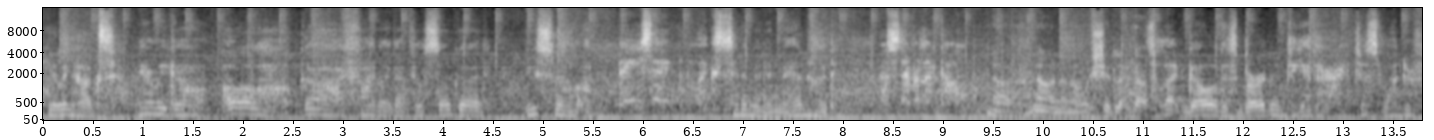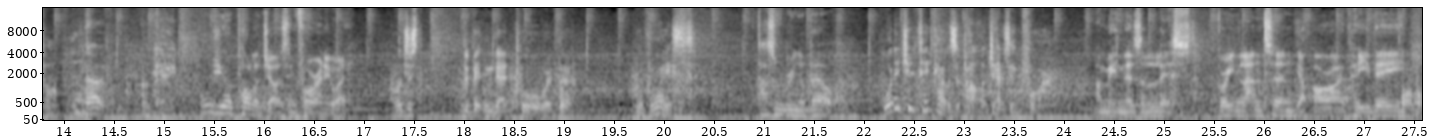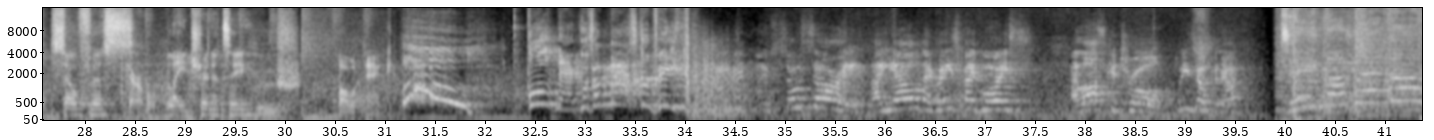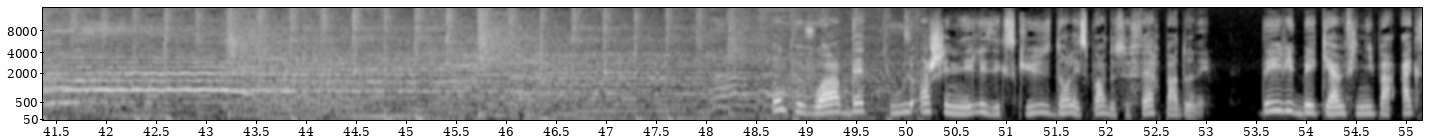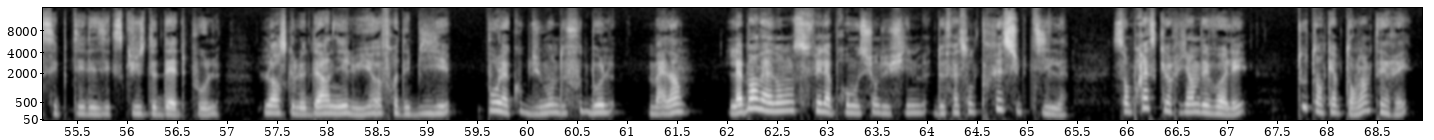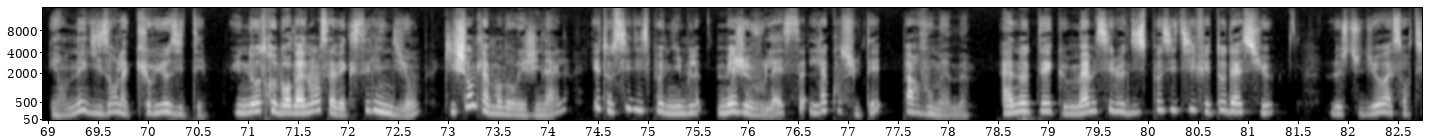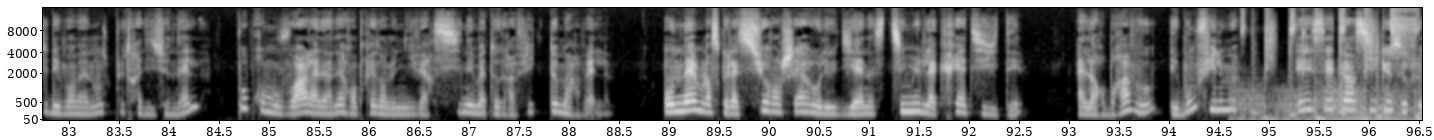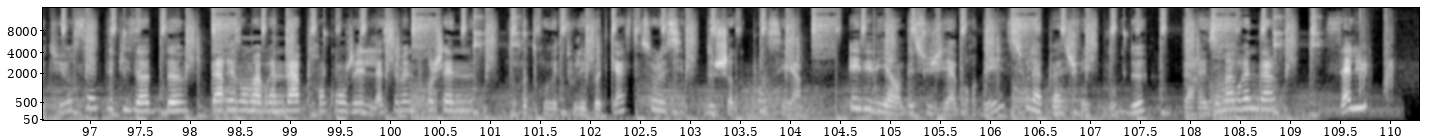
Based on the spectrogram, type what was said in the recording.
Healing hugs. Here we go. Oh, God, finally, that feels so good. You smell amazing, like cinnamon and manhood. Let's never let go. No, no, no, no. We should let go. To let go of this burden together. Just wonderful. No. Okay. What was you apologising for anyway? Well, just the bit in Deadpool with the, the voice. Doesn't ring a bell. What did you think I was apologizing for? I mean, there's a list. Green Lantern, R.I.P.D., Horrible. Selfless, Terrible. Blade Trinity, Oof. Boltneck. Boltneck was a masterpiece! I'm so sorry. I yelled, I raised my voice, I lost control. Please open up. On peut voir Deadpool enchaîner les excuses dans l'espoir de se faire pardonner. David Beckham finit par accepter les excuses de Deadpool lorsque le dernier lui offre des billets pour la Coupe du Monde de football. Malin. La bande-annonce fait la promotion du film de façon très subtile, sans presque rien dévoiler, tout en captant l'intérêt et en aiguisant la curiosité. Une autre bande-annonce avec Céline Dion, qui chante la bande originale, est aussi disponible, mais je vous laisse la consulter par vous-même. À noter que même si le dispositif est audacieux, le studio a sorti des bandes annonces plus traditionnelles pour promouvoir la dernière entrée dans l'univers cinématographique de Marvel. On aime lorsque la surenchère hollywoodienne stimule la créativité. Alors bravo et bon film Et c'est ainsi que se clôture cet épisode. T'as raison ma Brenda prend congé la semaine prochaine. Retrouvez tous les podcasts sur le site de choc.ca et les liens des sujets abordés sur la page Facebook de T'as raison ma Brenda. Salut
